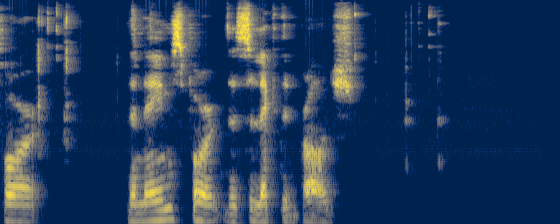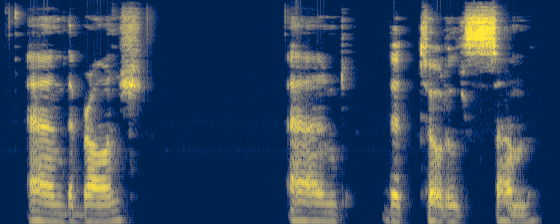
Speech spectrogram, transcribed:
for the names for the selected branch and the branch and the total sum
